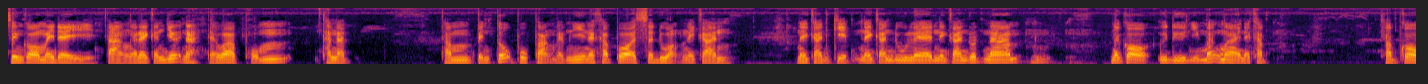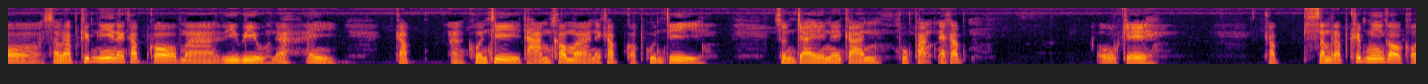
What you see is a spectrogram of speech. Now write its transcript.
ซึ่งก็ไม่ได้ต่างอะไรกันเยอะนะ แต่ว่าผม ถนัดทำเป็นโต๊ะปลูกผักแบบนี้นะครับเพราะสะดวกในการในการเก็บในการดูแลในการรดน้ำแล้วก็อื่นๆอีกมากมายนะครับ ครับก็สำหรับคลิปนี้นะครับก็มารีวิวนะให้กับคนที่ถามเข้ามานะครับ ขอบคุณที่สนใจในการปลูกผักนะครับ โอเคครับสำหรับคลิปนี้ก็ขอ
